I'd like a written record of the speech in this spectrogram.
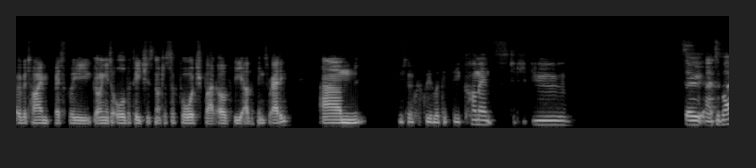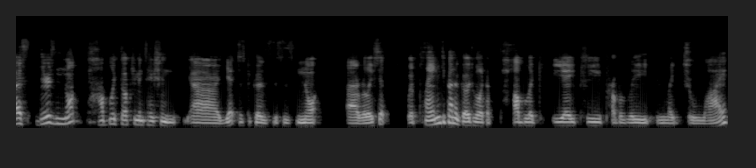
over time, basically going into all the features, not just of Forge, but of the other things we're adding. Um, I'm just going to quickly look at the comments. So uh, Tobias, there is not public documentation uh, yet, just because this is not uh, released yet. We're planning to kind of go to like a public EAP probably in late July.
